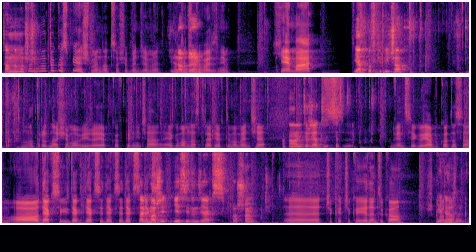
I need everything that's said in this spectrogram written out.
tam na To, moście. no to go spieszmy, no co się będziemy Dzień dobry. z nim. Siema! Jabłko wpiernicza. No trudno się mówi, że jabłko wpiernicza. Ja go mam na strefie w tym momencie. Aha, i też ja. Więc, więc jego jabłko to sam. O, diaksy, diak, diaksy, diaksy, diaksy. Tak, masz, jest jeden diaks, proszę. Eee, czekaj, czekaj, jeden tylko. Szkoda. Jeden tylko.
